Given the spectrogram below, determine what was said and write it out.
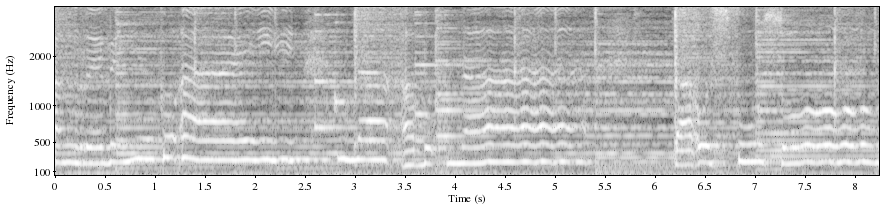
Ang revenue ko ay naabot na. Taos pusong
